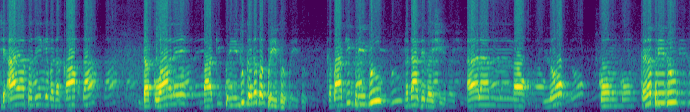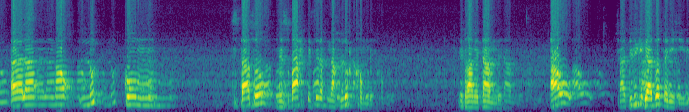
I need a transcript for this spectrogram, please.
چې آیا په دې کې به د قاف دا دکواله باقی پریدو کنه به پریدو که باقی پریدو نو داسې بشي علم نخلق کوم کنه پریدو علم نخلق کوم ستاسو مصباح کې صرف نخلق کوم دی ادغام تام دی او شاطبی کې بیا دوه طریقې دي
